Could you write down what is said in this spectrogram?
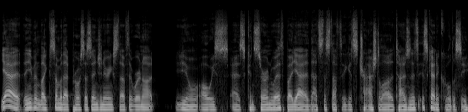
Yeah, even like some of that process engineering stuff that we're not, you know, always as concerned with. But yeah, that's the stuff that gets trashed a lot of times, and it's it's kind of cool to see.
